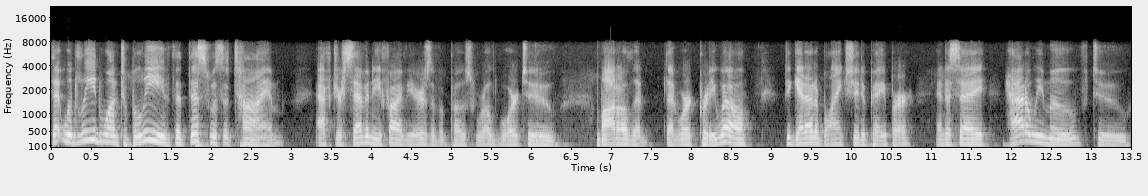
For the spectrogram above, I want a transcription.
that would lead one to believe that this was a time after 75 years of a post World War II model that, that worked pretty well to get out a blank sheet of paper and to say, how do we move to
